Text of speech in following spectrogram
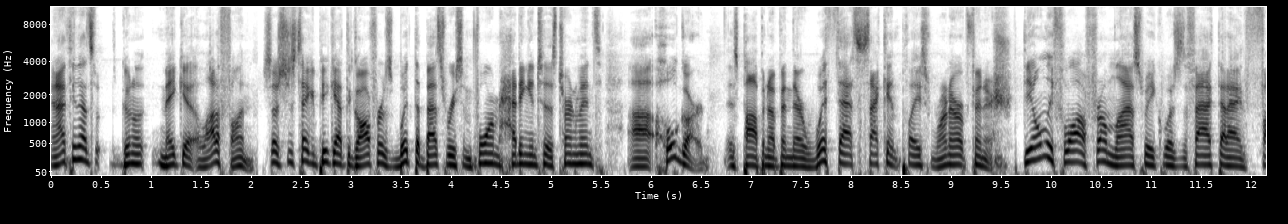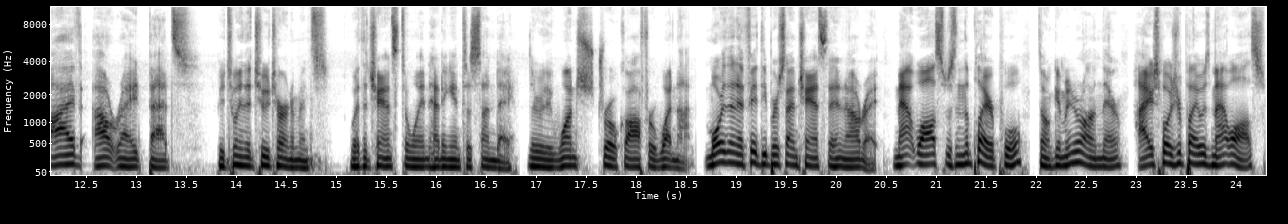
And I think that's going to make it a lot of fun. So let's just take a peek at the golfers with the best recent form heading into this tournament. Uh, Hojgaard is popping up in there with that second place runner up finish. The only flaw from last week was the fact that I had five outright bets between the two tournaments with a chance to win heading into Sunday. Literally one stroke off or whatnot. More than a 50% chance to hit an outright. Matt Wallace was in the player pool. Don't get me wrong there. High exposure play was Matt Wallace.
